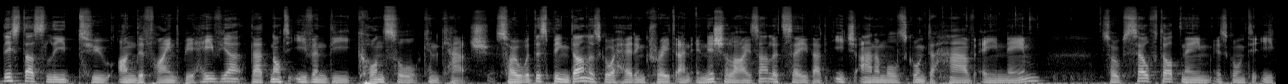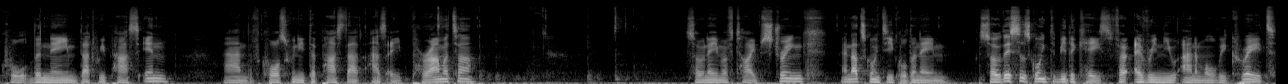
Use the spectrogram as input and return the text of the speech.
this does lead to undefined behavior that not even the console can catch. So with this being done, let's go ahead and create an initializer. Let's say that each animal is going to have a name. So self.name is going to equal the name that we pass in. And of course, we need to pass that as a parameter. So name of type string, and that's going to equal the name. So this is going to be the case for every new animal we create.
